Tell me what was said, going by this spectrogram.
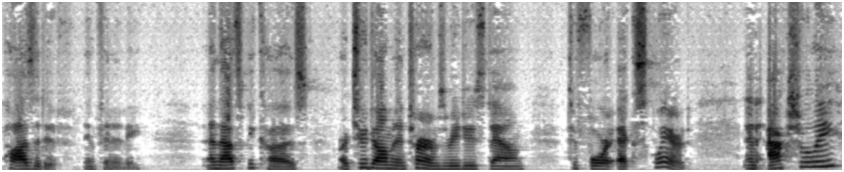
positive infinity. And that's because our two dominant terms reduced down to 4x squared. And actually,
